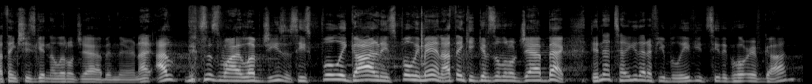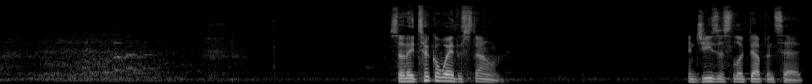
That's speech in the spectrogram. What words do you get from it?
I think she's getting a little jab in there. And I, I, this is why I love Jesus. He's fully God and he's fully man. I think he gives a little jab back. Didn't I tell you that if you believe, you'd see the glory of God? so they took away the stone. And Jesus looked up and said,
